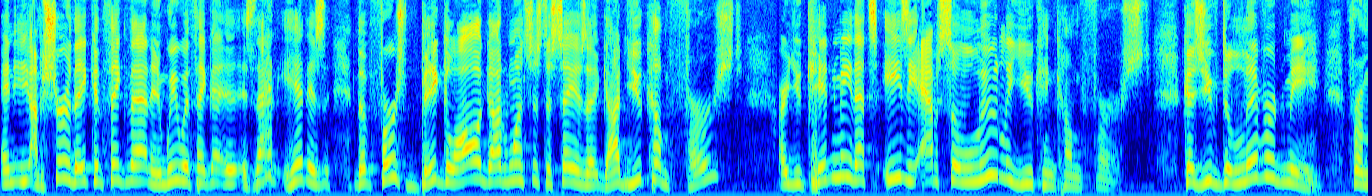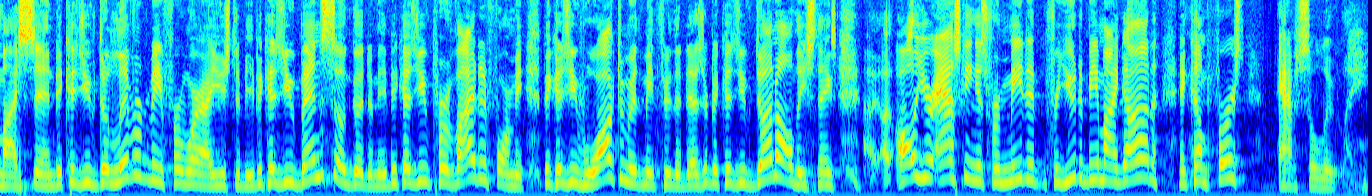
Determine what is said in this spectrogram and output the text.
and I'm sure they could think that, and we would think, uh, is that it? Is the first big law God wants us to say is that God, you come first? Are you kidding me? That's easy. Absolutely, you can come first because you've delivered me from my sin, because you've delivered me from where I used to be, because you've been so good to me, because you've provided for me, because you've walked with me through the desert, because you've done all these things. Uh, all you're asking is for me to, for you to be my God and come first. Absolutely.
